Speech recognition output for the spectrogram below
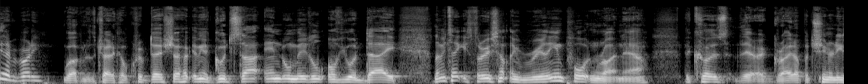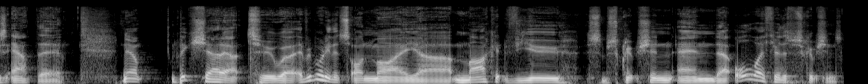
Good everybody, welcome to the Trader Cobb Crypto Show. Hope you're having a good start and or middle of your day. Let me take you through something really important right now because there are great opportunities out there. Now, big shout out to uh, everybody that's on my uh, Market View subscription and uh, all the way through the subscriptions.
